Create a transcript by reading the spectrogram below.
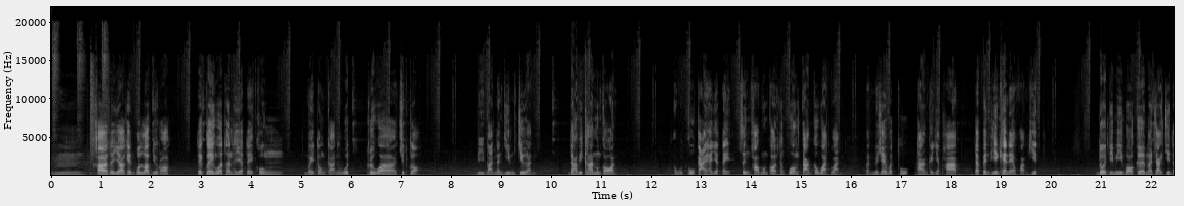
อืม ข้าจะอยากเห็นผลลัพธ์อยู่หรอก แต่เกรงว่าท่านฮายาเตะคงไม่ต้องการอาวุธ หรือว่าชุดเกราะ บีบันนั้นยิ้มเจือน ดาวิคานมังกร อาวุธกู้กายฮายาเตะ ซึ่งเผ่ามังกรทั้งปวงต่างก็หวาดหวัน่น มันไม่ใช่วัตถุทางกายภาพ แต่เป็นเพียงแค่แนวความคิด โดยที่มีบ่อเกิดมาจากจินต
